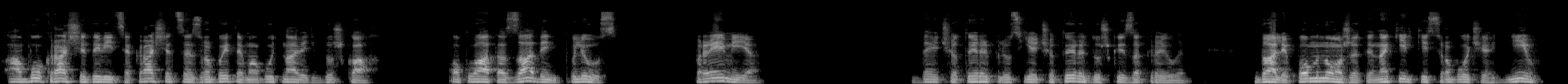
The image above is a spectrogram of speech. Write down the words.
Або краще, дивіться, краще це зробити, мабуть, навіть в дужках. Оплата за день плюс премія. Д4 плюс Е4 дужки закрили. Далі помножити на кількість робочих днів.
